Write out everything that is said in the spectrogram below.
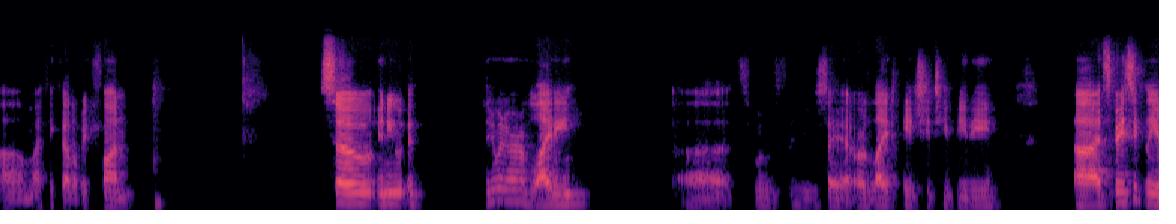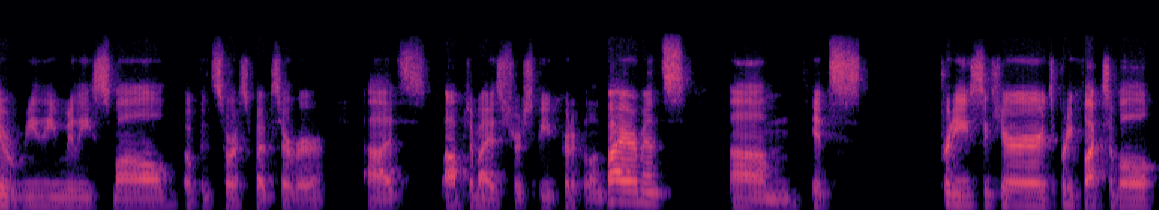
Um, I think that'll be fun. So any, anyone heard of Lighty? Uh, you say it, or light HTTPD. Uh, it's basically a really, really small open source web server. Uh, it's optimized for speed critical environments. Um, it's pretty secure, it's pretty flexible.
